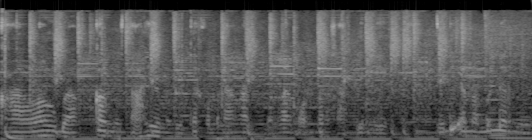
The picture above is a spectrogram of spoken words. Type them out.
kalau bakal mustahil mengejar kemenangan dengan motor saat ini. Jadi emang bener nih,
